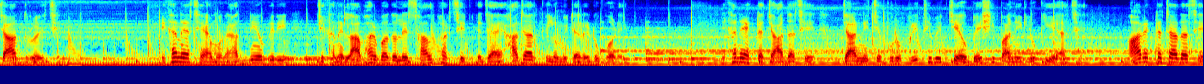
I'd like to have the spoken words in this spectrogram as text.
চাঁদ রয়েছে। এখানে আছে এমন আগ্নেয়গিরি, যেখানে লাভার বদলে সালফার ছিটকে যায় হাজার কিলোমিটারের উপরে। এখানে একটা চাঁদ আছে, যার নিচে পুরো পৃথিবীর চেয়েও বেশি পানি লুকিয়ে আছে। আর একটা চাঁদ আছে,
